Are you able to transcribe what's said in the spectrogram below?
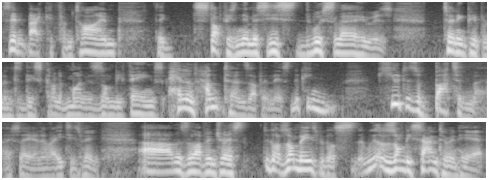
sent back from time to stop his nemesis, Whistler, who is turning people into these kind of mindless zombie things. Helen Hunt turns up in this, looking cute as a button, may I say, in an 80s thing. Um, there's a love interest. We've got zombies, we've got, we've got a zombie Santa in here.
